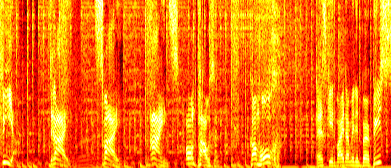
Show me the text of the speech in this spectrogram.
4, 3, 2, 1 und Pause. Komm hoch. Es geht weiter mit den Burpees.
